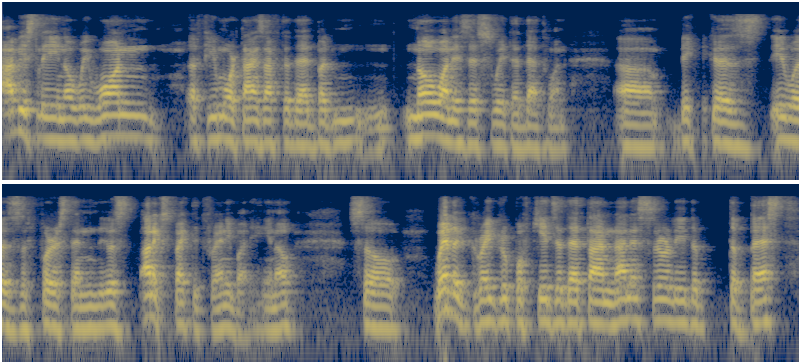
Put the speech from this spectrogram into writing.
obviously, you know, we won a few more times after that, but n- no one is as sweet at that one uh, because it was the first and it was unexpected for anybody, you know. So we had a great group of kids at that time, not necessarily the, the best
